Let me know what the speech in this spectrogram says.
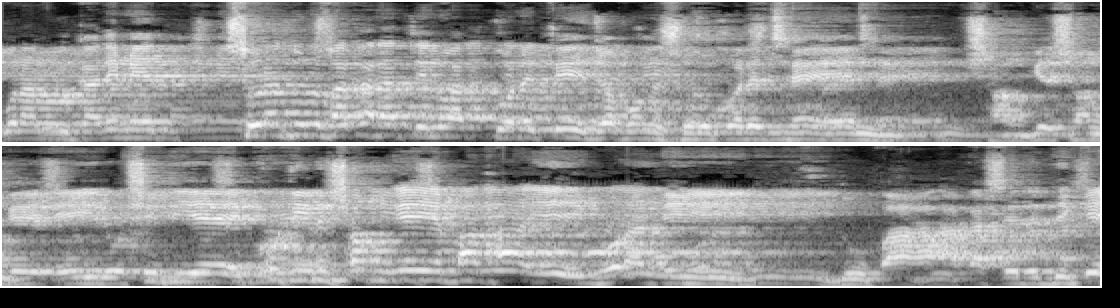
কোরআনুল কারিমের সুরাতুল বাকারা তেলাওয়াত করেতে যখন শুরু করেছেন, সঙ্গে সঙ্গে এই রশি দিয়ে খুঁটির সঙ্গে বাঁধা এই ঘোড়াটি দুপা আকাশের দিকে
